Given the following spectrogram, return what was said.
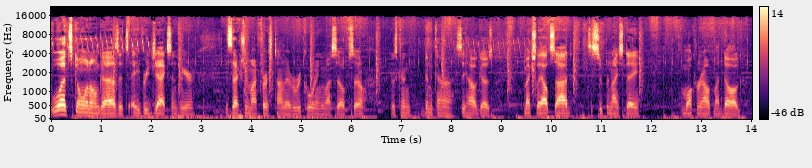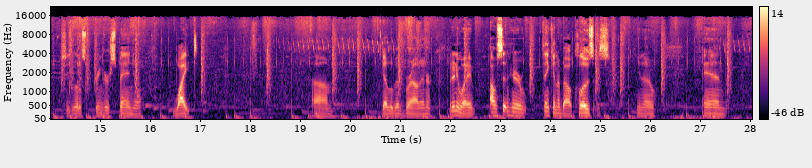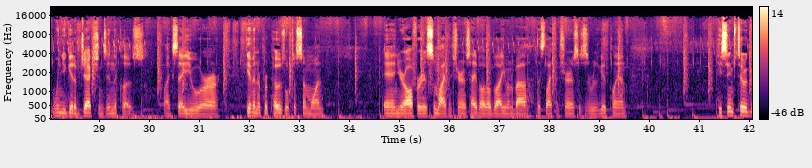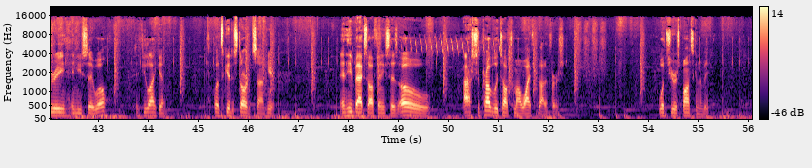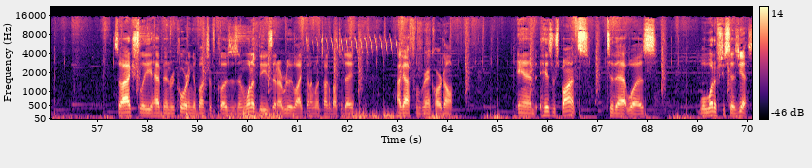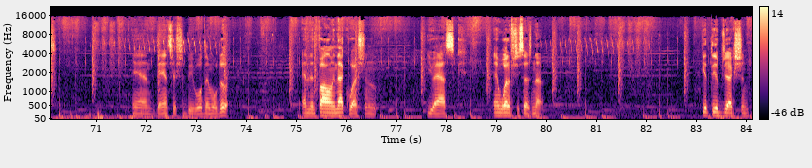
What's going on, guys? It's Avery Jackson here. This is actually my first time ever recording myself, so just gonna, gonna kind of see how it goes. I'm actually outside. It's a super nice day. I'm walking around with my dog. She's a little Springer Spaniel, white. Um, got a little bit of brown in her. But anyway, I was sitting here thinking about closes, you know, and when you get objections in the close, like say you are given a proposal to someone and your offer is some life insurance, hey, blah, blah, blah, you want to buy this life insurance, this is a really good plan. He seems to agree, and you say, well, if you like it, let's get it started, sign here. And he backs off and he says, oh, I should probably talk to my wife about it first. What's your response going to be? So I actually have been recording a bunch of closes, and one of these that I really like that I'm going to talk about today, I got from Grant Cardone. And his response to that was, Well, what if she says yes? And the answer should be, Well, then we'll do it. And then following that question, you ask, And what if she says no? Get the objection.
